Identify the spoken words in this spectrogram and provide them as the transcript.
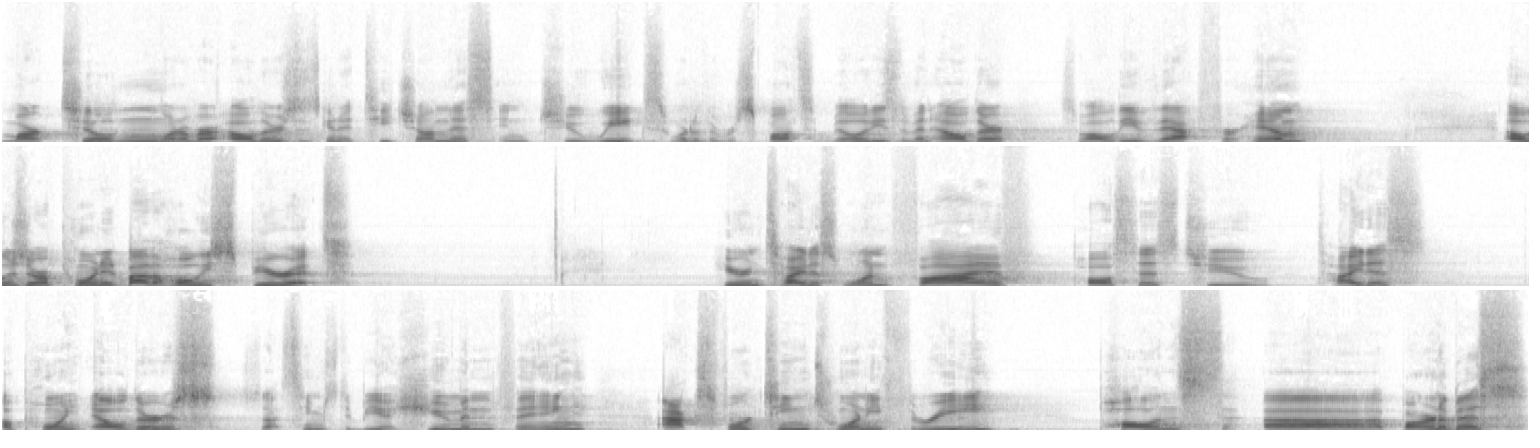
Mark Tilden, one of our elders, is going to teach on this in two weeks. What are the responsibilities of an elder? So I'll leave that for him. Elders are appointed by the Holy Spirit. Here in Titus 1 5, Paul says to Titus, appoint elders. So that seems to be a human thing. Acts 14 23, Paul and uh, Barnabas,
